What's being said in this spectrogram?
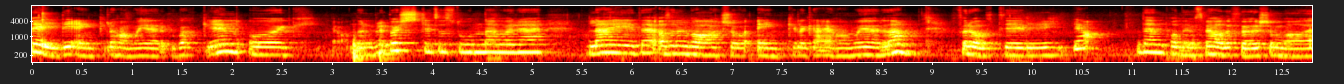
veldig enkel å ha med å gjøre på bakken. Og ja, når den ble børstet, så sto den der bare leide. Altså, den var så enkel og grei å ha med å gjøre, da. I forhold til ja, den ponnien som jeg hadde før, som var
